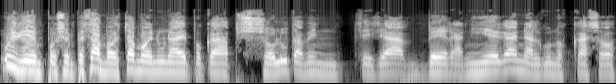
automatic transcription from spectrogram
Muy bien, pues empezamos. Estamos en una época absolutamente ya veraniega. En algunos casos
